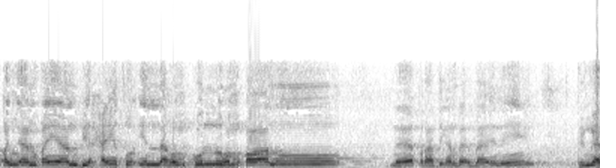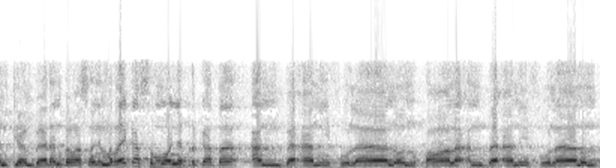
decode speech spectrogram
penyampaian bihaitsu innahum kulluhum qalu. Nah, perhatikan baik-baik ini. Dengan gambaran bahwasanya mereka semuanya berkata anba'ani fulanun qala anba'ani fulanun.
